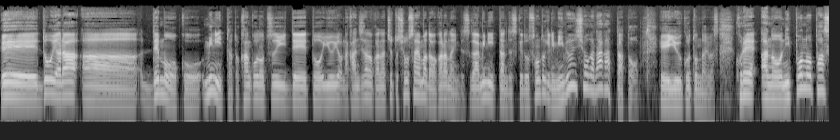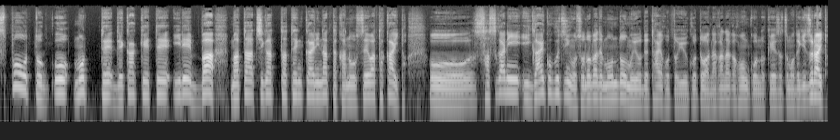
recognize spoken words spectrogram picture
えー、どうやらあデモをこう見に行ったと観光のついでというような感じなのかな。ちょっと詳細はまだわからないんですが見に行ったんですけどその時に身分証がなかったということになります。これあの日本のパスポートを持っって出かけていればまた違った展開になった可能性は高いと。さすがに外国人をその場で問答無用で逮捕ということはなかなか香港の警察もできづらいと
